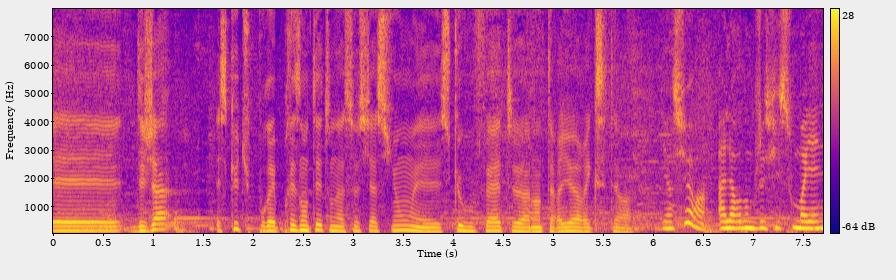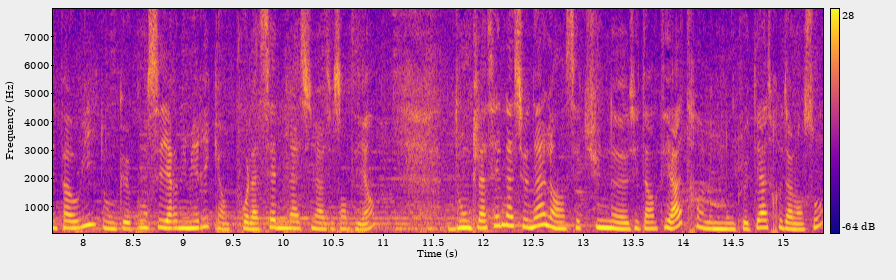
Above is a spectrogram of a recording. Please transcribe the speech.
Et déjà, est-ce que tu pourrais présenter ton association et ce que vous faites euh, à l'intérieur, etc. Bien sûr. Alors donc je suis Soumaya Nfaoui, donc euh, conseillère numérique hein, pour la scène nationale 61. Donc la scène nationale, hein, c'est une, c'est un théâtre, hein, le- donc le théâtre d'Alençon.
